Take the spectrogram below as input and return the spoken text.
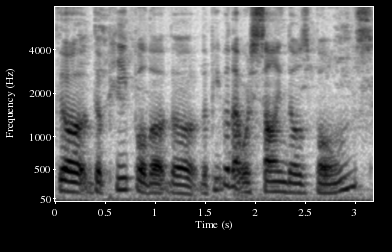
the the people the, the the people that were selling those bones,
